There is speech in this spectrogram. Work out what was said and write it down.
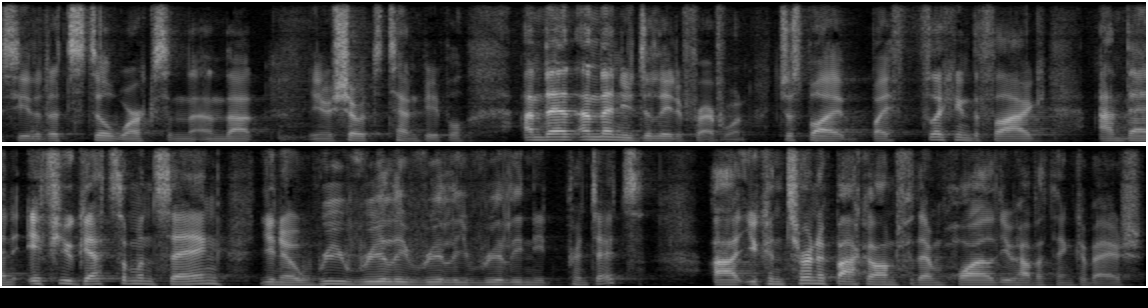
see that it still works and, and that you know show it to ten people, and then and then you delete it for everyone just by by flicking the flag, and then if you get someone saying you know we really really really need printouts. Uh, you can turn it back on for them while you have a think about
